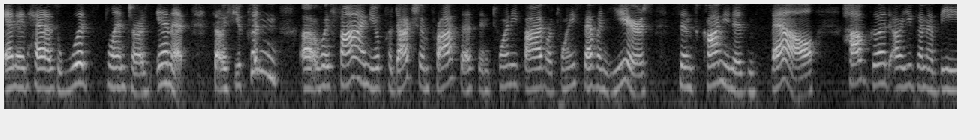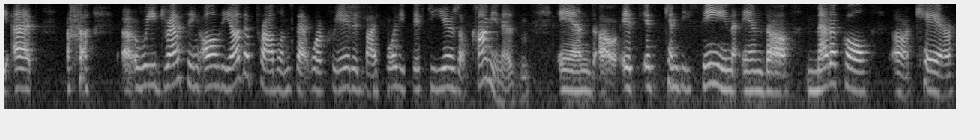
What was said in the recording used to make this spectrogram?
and it has wood splinters in it. So if you couldn't uh, refine your production process in 25 or 27 years since communism fell, how good are you going to be at uh, redressing all the other problems that were created by 40, 50 years of communism. And uh, it, it can be seen in the medical uh, care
